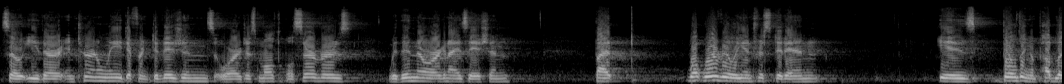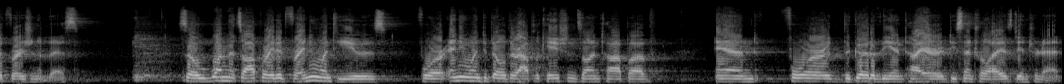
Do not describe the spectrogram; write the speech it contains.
So either internally, different divisions, or just multiple servers within their organization. But what we're really interested in is building a public version of this. So one that's operated for anyone to use, for anyone to build their applications on top of, and for the good of the entire decentralized internet.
